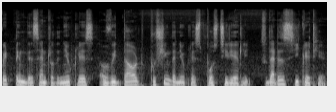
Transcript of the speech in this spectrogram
pit in the center of the nucleus without pushing the nucleus posteriorly. So that is the secret here.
